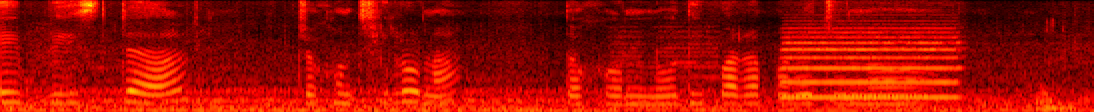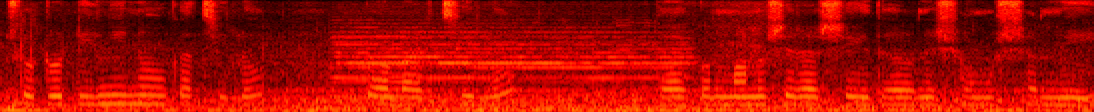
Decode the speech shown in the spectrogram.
এই ব্রিজটা যখন ছিল না, তখন নদী পারাপারের জন্য ছোট ডিঙি নৌকা ছিল, ট্রলার ছিল। তা এখন মানুষের আর সেই ধরনের সমস্যা নেই।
